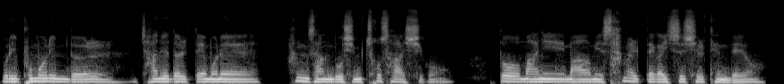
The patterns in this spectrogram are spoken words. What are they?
우리 부모님들 자녀들 때문에 항상 노심초사하시고 또 많이 마음이 상할 때가 있으실 텐데요.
